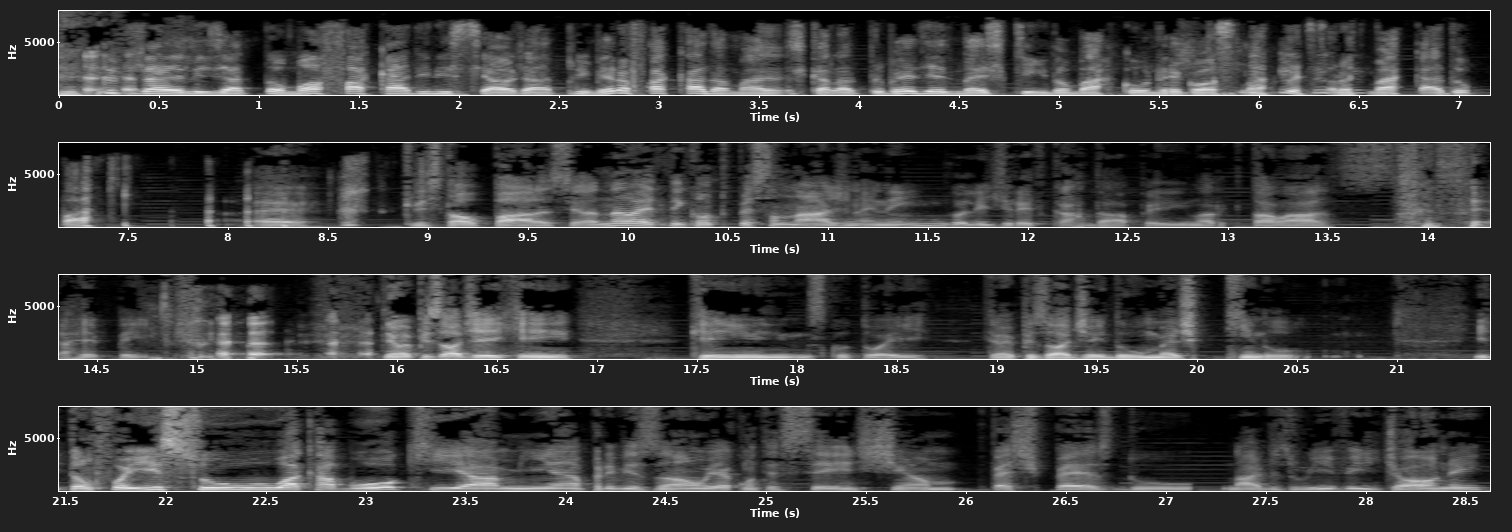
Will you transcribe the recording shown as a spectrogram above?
Já, ele já tomou a facada inicial, já a primeira facada mágica lá, no primeiro dia do Magic Kingdom marcou o um negócio lá no restaurante mais caro do parque. É, Crystal Palace. Não, é, tem outro personagem, né? Nem engoli direito o cardápio. Aí na hora que tá lá, você arrepende. Tem um episódio aí, quem, quem escutou aí, tem um episódio aí do Magic Kingdom então foi isso, acabou que a minha previsão ia acontecer, a gente tinha um Fast Pass do Knives River Journey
